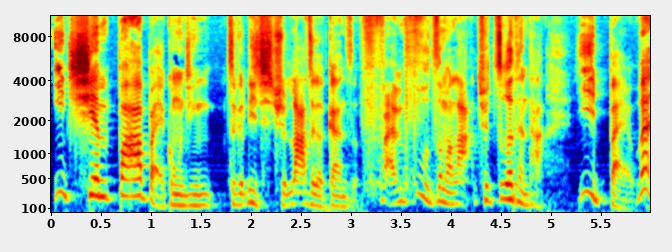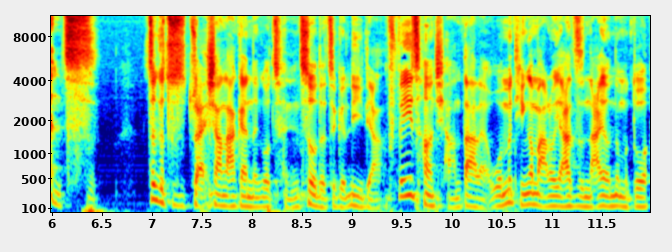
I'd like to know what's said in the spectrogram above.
一千八百公斤这个力气去拉这个杆子，反复这么拉去折腾它一百万次。这个就是转向拉杆能够承受的这个力量非常强大了。我们停个马路牙子哪有那么多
